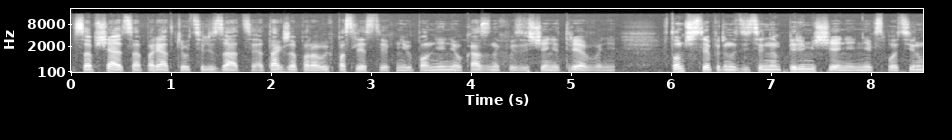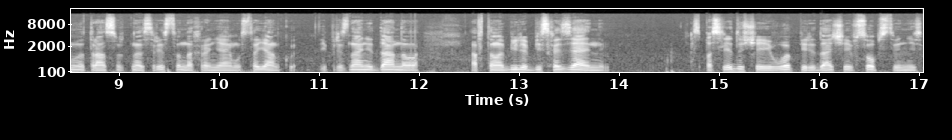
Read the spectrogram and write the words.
сообщается о порядке утилизации, а также о правовых последствиях невыполнения указанных в извещении требований, в том числе принудительном перемещении неэксплуатируемого транспортного средства на охраняемую стоянку и признании данного автомобиля бесхозяйным с последующей его передачей в собственность,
